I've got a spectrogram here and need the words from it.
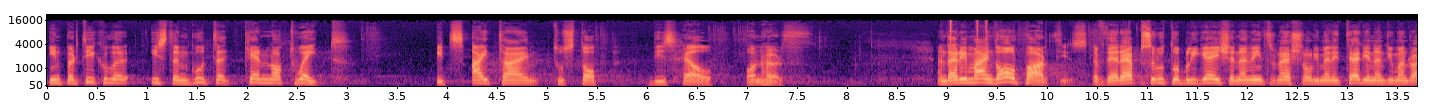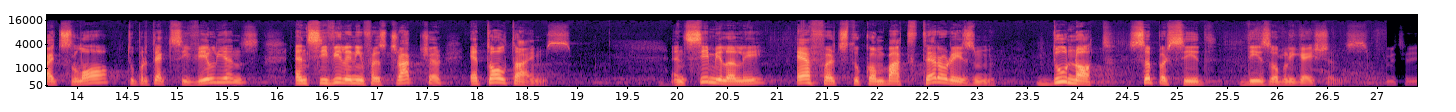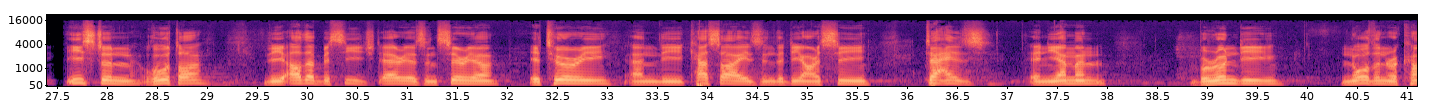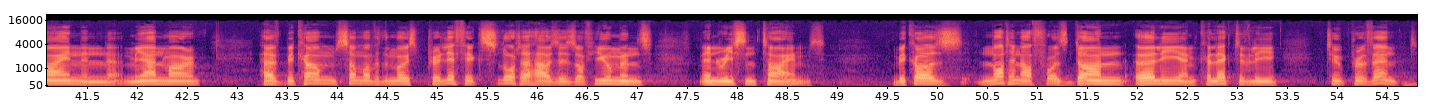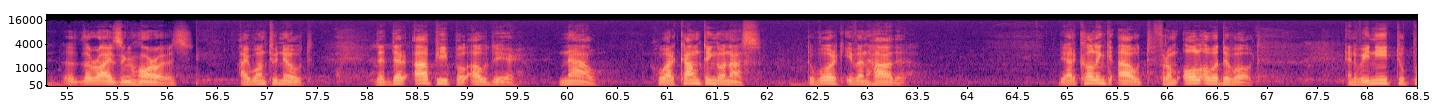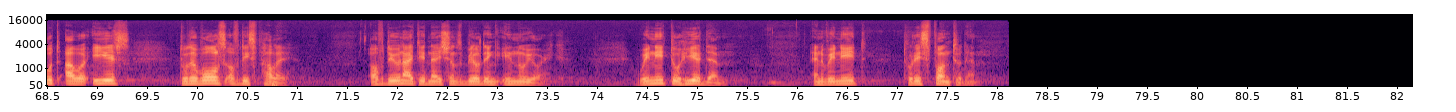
In particular, Eastern Ghouta cannot wait. It's high time to stop this hell on earth. And I remind all parties of their absolute obligation under international humanitarian and human rights law to protect civilians and civilian infrastructure at all times. And similarly, efforts to combat terrorism do not supersede these obligations. Eastern Ghouta, the other besieged areas in Syria, Ituri and the Kasais in the DRC, Taiz in Yemen, Burundi, northern Rakhine in uh, Myanmar, have become some of the most prolific slaughterhouses of humans in recent times because not enough was done early and collectively to prevent uh, the rising horrors. I want to note that there are people out there now who are counting on us to work even harder. They are calling out from all over the world, and we need to put our ears to the walls of this palace, of the United Nations building in New York. We need to hear them, and we need to respond to them.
